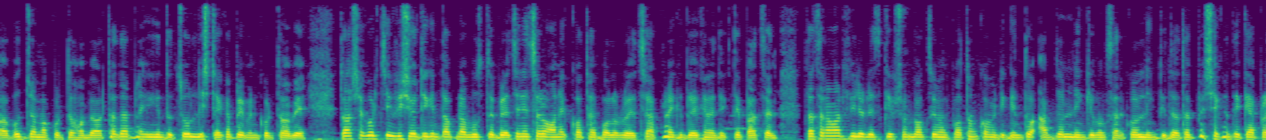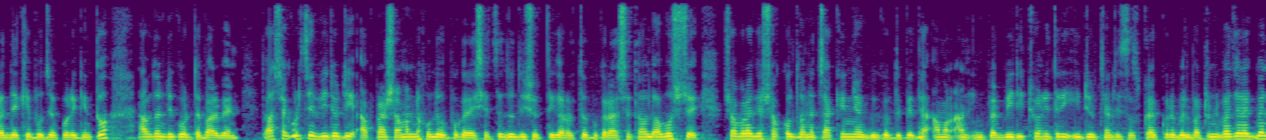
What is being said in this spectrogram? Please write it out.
বাবদ জমা করতে হবে। অর্থাৎ আপনাকে কিন্তু চল্লিশ টাকা পেমেন্ট করতে হবে। তো আশা করছি বিষয়টি কিন্তু আপনারা বুঝতে পেরেছেন। এছাড়া অনেক কথা বলা রয়েছে, আপনারা কিন্তু এখানে দেখতে পাচ্ছেন। তাছাড়া আমার ভিডিও ডিসক্রিপশন বক্স এবং প্রথম কমেন্টে কিন্তু আবেদন লিঙ্ক এবং সার্কুলার লিঙ্কটি দেওয়া থাকবে। সেখান থেকে আপনারা দেখে বুঝে পড়ে কিন্তু আবেদনটি করতে পারবেন। তো আশা করছি ভিডিওটি আপনার সামান্য হলেও উপকার এসেছে। যদি সত্যিকার অর্থ উপকার আসে, তাহলে অবশ্যই সবার আগে সকল ধরনের চাকরি নিয়োগ বিজ্ঞপ্তি পেতে আমার unemployed BD twenty three YouTube চ্যানেলটি সাবস্ক্রাইব করে বেল বাটনটি বাজিয়ে রাখবেন।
